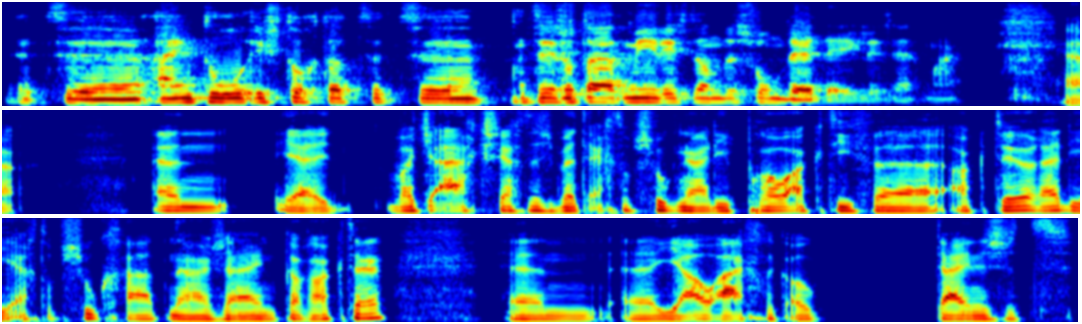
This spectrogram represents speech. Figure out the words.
het einddoel is toch dat het, het resultaat meer is dan de som der delen, zeg maar. Ja, en ja, wat je eigenlijk zegt is je bent echt op zoek naar die proactieve acteur, hè, die echt op zoek gaat naar zijn karakter. En uh, jou eigenlijk ook tijdens het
